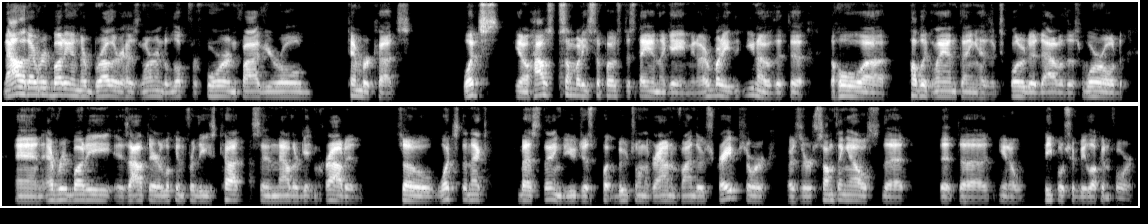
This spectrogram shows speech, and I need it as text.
Now that everybody and their brother has learned to look for four and five year old timber cuts, what's you know how's somebody supposed to stay in the game you know everybody you know that the the whole uh, public land thing has exploded out of this world and everybody is out there looking for these cuts and now they're getting crowded. So what's the next best thing? Do you just put boots on the ground and find those scrapes or, is there something else that that uh, you know people should be looking for?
